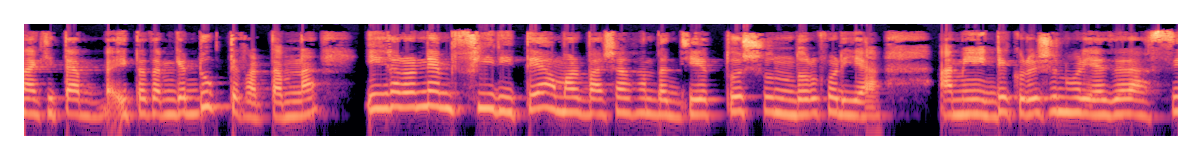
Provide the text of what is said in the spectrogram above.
না কিতাব ইতাতে আমি ঢুকতে পারতাম না। এই কারণে আমি ফ্রিতে আমার বাসার খান্দা যেত সুন্দর করিয়া আমি ডেকোরেশন করিয়া যে রাখছি,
